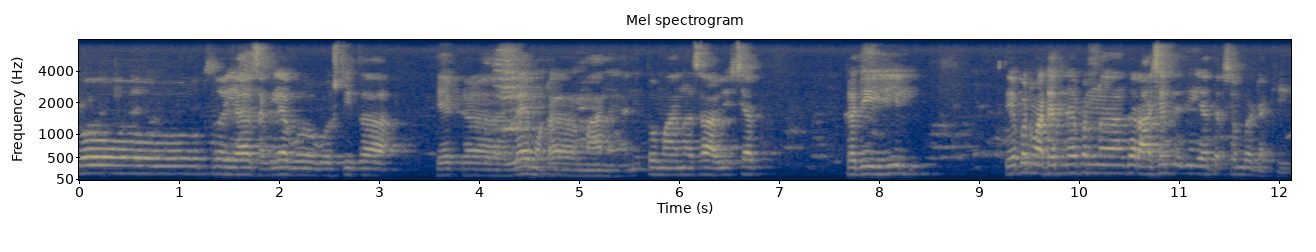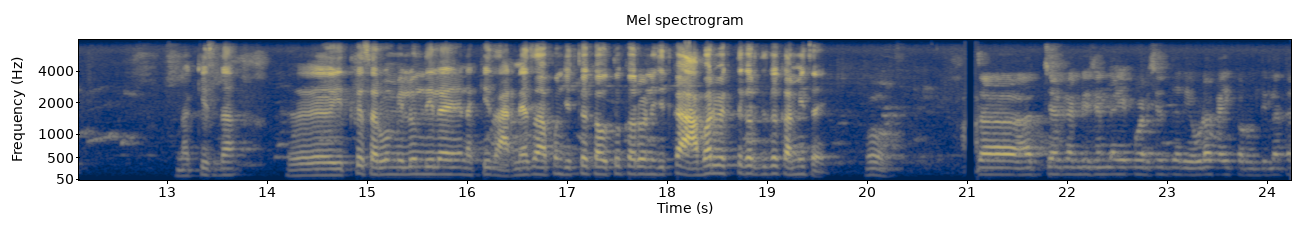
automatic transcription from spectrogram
तो या सगळ्या गो गोष्टीचा एक लय मोठा मान आहे. आणि तो मान असा आयुष्यात कधी येईल ते पण वाटत नाही पण जर असेल त्याची या तर शंभर टक्के. नक्कीच ना. अं, इतकं सर्व मिळून दिलंय. नक्कीच हरण्याचं आपण जितकं कौतुक करू आणि जितकं आभार व्यक्त करू तितकं कमीच आहे. हो. आता आजच्या कंडिशनला एक वर्षात जर एवढं काही करून दिलं तर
